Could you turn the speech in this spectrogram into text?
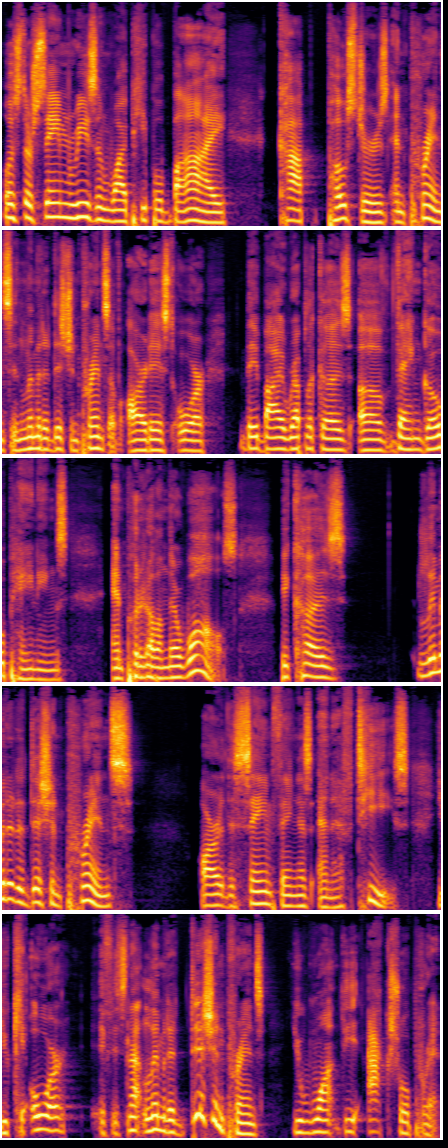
Well, it's the same reason why people buy cop posters and prints and limited edition prints of artists, or they buy replicas of Van Gogh paintings and put it up on their walls because limited edition prints are the same thing as NFTs. You can, or if it's not limited edition prints, you want the actual print.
